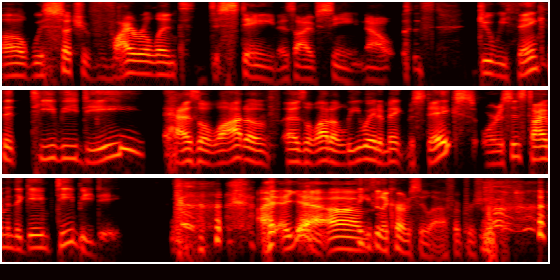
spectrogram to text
uh, with such virulent disdain as I've seen. Now, do we think that TVD has a lot of has a lot of leeway to make mistakes, or is his time in the game TBD? I yeah. Um, Thank you for the courtesy laugh. I appreciate it.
